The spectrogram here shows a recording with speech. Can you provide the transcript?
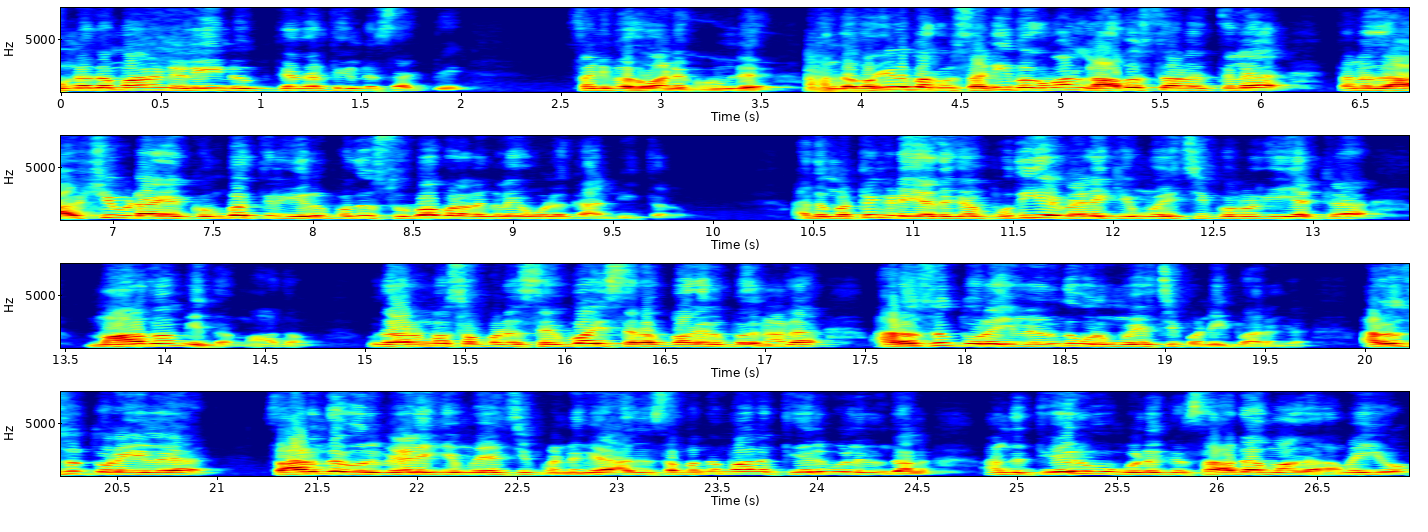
உன்னதமான நிலையை நோக்கி நகர்த்துகின்ற சக்தி சனி பகவானுக்கு உண்டு. அந்த வகையில் பார்க்கும் சனி பகவான் லாபஸ்தானத்தில் தனது ஆட்சி விடாய கும்பத்தில் இருப்பது சுப பலன்களை உங்களுக்கு அள்ளித்தரும் அது மட்டும் கிடையாதுங்க புதிய வேலைக்கு முயற்சிப்பவர்களுக்கு ஏற்ற மாதம் இந்த மாதம். உதாரணமாக சொல்லப்பட செவ்வாய் சிறப்பாக இருப்பதனால அரசு துறையிலிருந்து ஒரு முயற்சி பண்ணி பாருங்கள் அரசு துறையில் சார்ந்த ஒரு வேலைக்கு முயற்சி பண்ணுங்கள் அது சம்பந்தமான தேர்வுகள் இருந்தால் அந்த தேர்வு உங்களுக்கு சாதகமாக அமையும்.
